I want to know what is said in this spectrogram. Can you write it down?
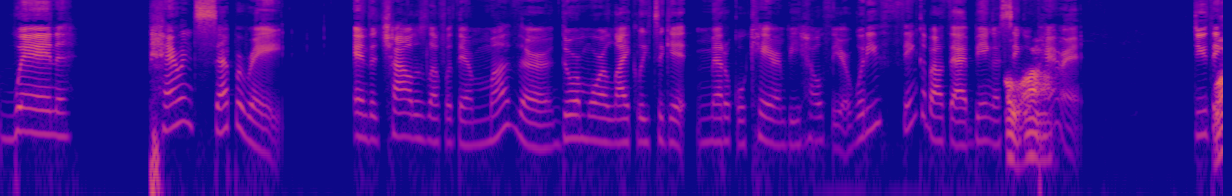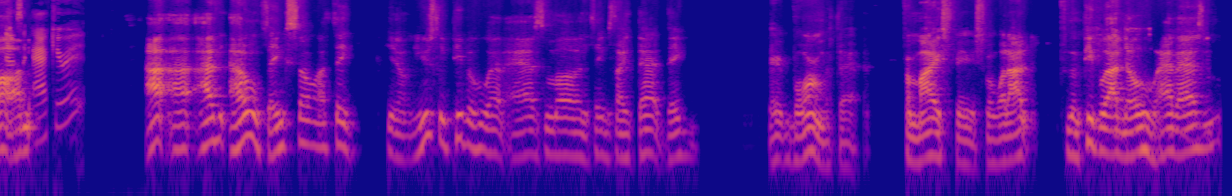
when parents separate and the child is left with their mother, they're more likely to get medical care and be healthier. What do you think about that being a oh, single oh, wow. parent? Do you think that's accurate? I, I I don't think so. I think you know usually people who have asthma and things like that they they're born with that from my experience, from what I from the people I know who have asthma,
